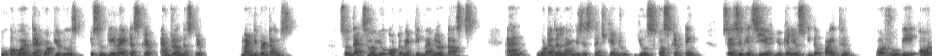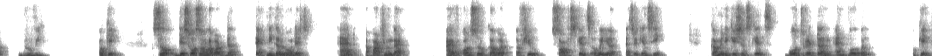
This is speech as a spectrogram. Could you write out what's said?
to avoid that, what you do is you simply write a script and run the script multiple times. So that's how you automate the manual tasks. And what are the languages that you can use for scripting? So as you can see here, you can use either Python or Ruby or Groovy. Okay, so this was all about the technical knowledge. And apart from that, I've also covered a few soft skills over here, as you can see. Communication skills, both written and verbal. Okay,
